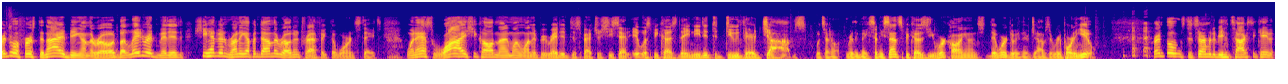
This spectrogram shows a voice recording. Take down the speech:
Crindle first denied being on the road, but later admitted she had been running up and down the road in traffic, the warrant states. When asked why she called 911 and berated dispatchers, she said it was because they needed to do their jobs, which I don't really makes any sense because you were calling and they were doing their jobs. They were reporting you. Crendel was determined to be intoxicated.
